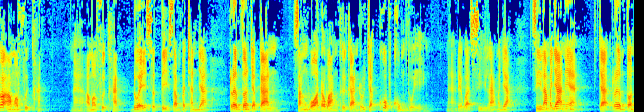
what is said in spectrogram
ก็เอามาฝึกหัด นะเอามาฝึกหัดด้วยสติสัมปชัญญะ เริ่มต้นจากการสังวรระวังคือการรู้จักควบคุมตัวเองนะเรียกว่า ศีลมยะ ศีลมยะเนี่ยจะเริ่มต้น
